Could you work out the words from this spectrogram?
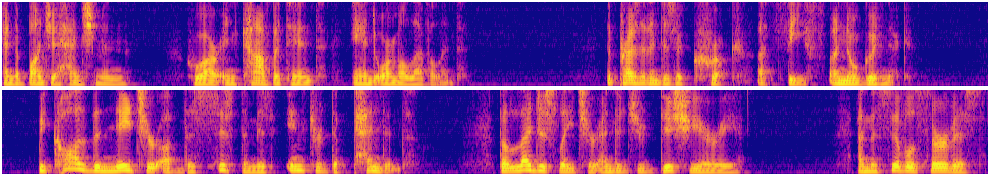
and a bunch of henchmen who are incompetent and or malevolent? The president is a crook, a thief, a no-goodnik. Because the nature of the system is interdependent, the legislature and the judiciary and the civil service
